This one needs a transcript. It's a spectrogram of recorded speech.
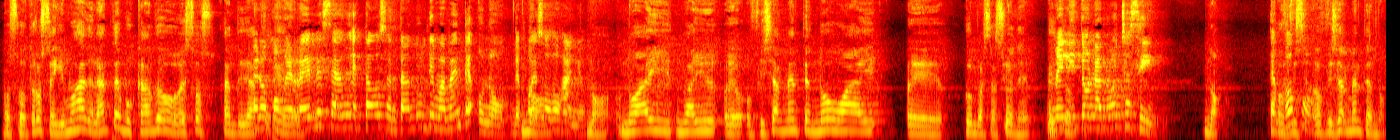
nosotros seguimos adelante buscando esos candidatos. Pero con que- se han estado sentando últimamente o no, después no, de esos dos años. No, no hay, no hay eh, oficialmente no hay eh, conversaciones. Melitona Rocha sí. No. ¿Tampoco? Ofici- oficialmente no.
